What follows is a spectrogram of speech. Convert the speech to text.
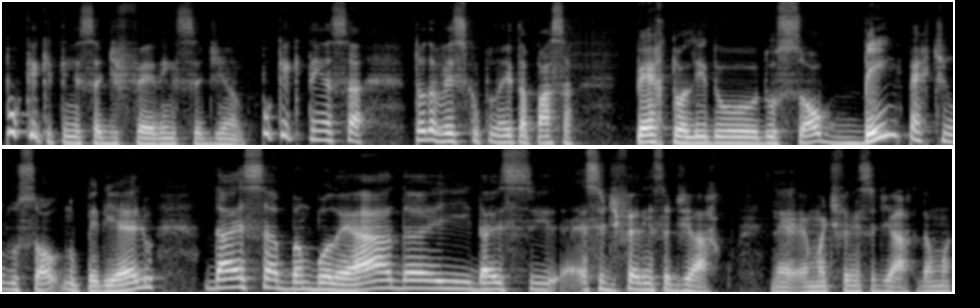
Por que, que tem essa diferença de ângulo? Por que, que tem essa. Toda vez que o planeta passa perto ali do, do Sol, bem pertinho do Sol, no periélio, dá essa bamboleada e dá esse, essa diferença de arco. Né? É uma diferença de arco, dá uma,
